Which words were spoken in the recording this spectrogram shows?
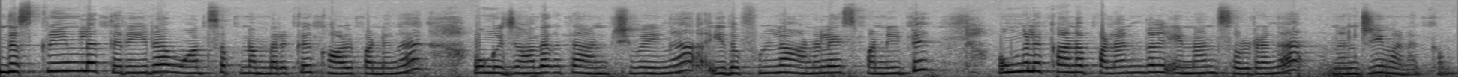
இந்த ஸ்க்ரீனில் தெரிகிற வாட்ஸ்அப் நம்பருக்கு கால் பண்ணுங்கள் உங்கள் ஜாதகத்தை அனுப்பிச்சி வைங்க. இதை ஃபுல்லாக அனலைஸ் பண்ணிவிட்டு உங்களுக்கான பலன்கள் என்னன்னு சொல்கிறேங்க நன்றி வணக்கம்.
